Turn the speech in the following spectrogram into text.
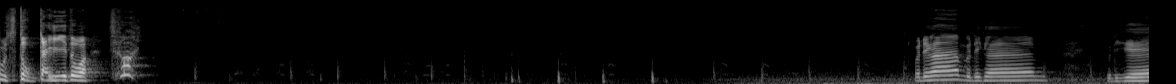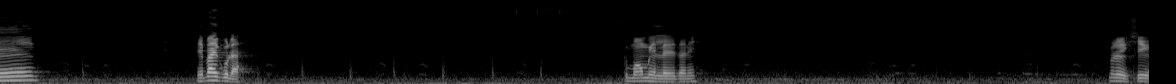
อู้ตกใจไอตัวเฮ้ยสวัสดีครับสวัสดีครับสวัสดีครับในบ้านกูล่ะกูมองไม่เห็นเลยตอนนี้ไม่รู้ชื่อ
